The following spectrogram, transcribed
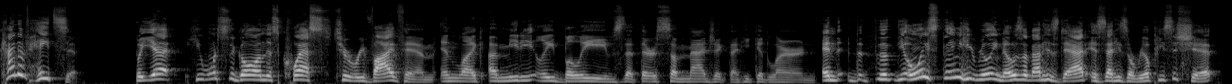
Kind of hates him. But yet he wants to go on this quest to revive him and like immediately believes that there's some magic that he could learn. And the, the, the only thing he really knows about his dad is that he's a real piece of shit.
